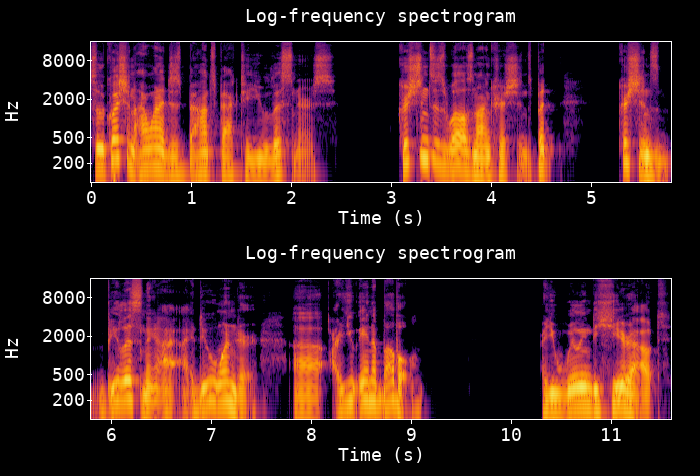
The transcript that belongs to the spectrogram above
So, the question I want to just bounce back to you listeners, Christians as well as non Christians, but Christians, be listening. I, I do wonder uh, are you in a bubble? Are you willing to hear out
